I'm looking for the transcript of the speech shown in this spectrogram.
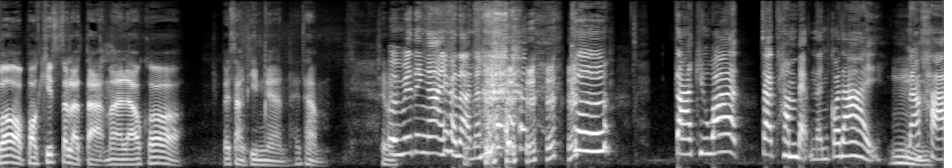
ก็พอคิดสลัดตะมาแล้วก็ไปสั่งทีมงานให้ทำใช่ไหมมันไม่ได้ง่ายขนาดนั้นคือตาคิดว่าจะทำแบบนั้นก็ได้อืมนะคะ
